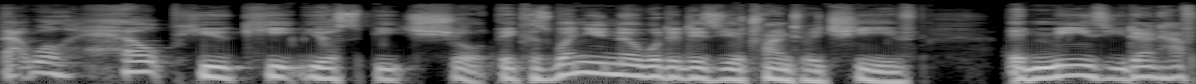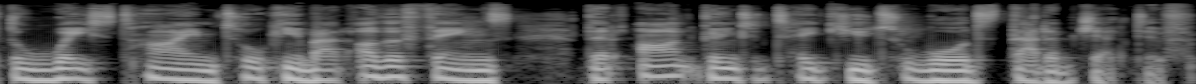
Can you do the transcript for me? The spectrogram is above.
That will help you keep your speech short because when you know what it is you're trying to achieve, it means you don't have to waste time talking about other things that aren't going to take you towards that objective.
